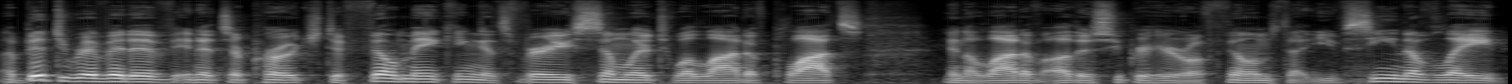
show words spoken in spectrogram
a bit derivative in its approach to filmmaking. It's very similar to a lot of plots in a lot of other superhero films that you've seen of late.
